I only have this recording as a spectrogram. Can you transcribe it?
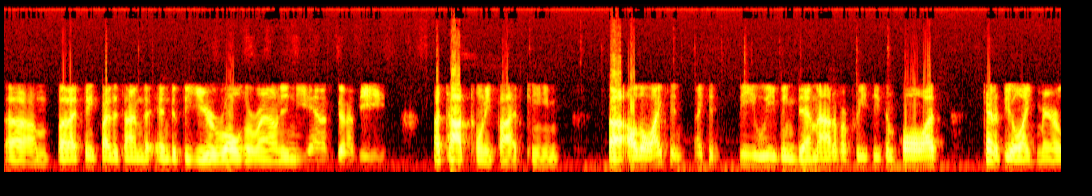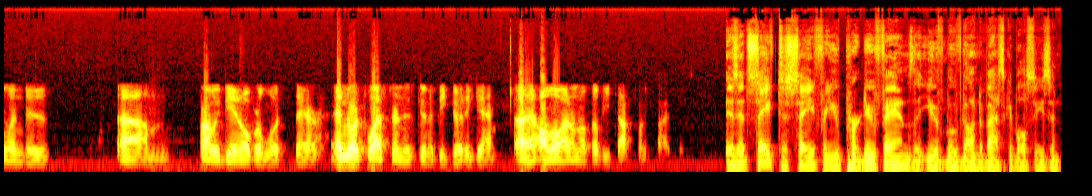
um, but I think by the time the end of the year rolls around, Indiana's going to be a top twenty-five team. Uh, although I can I can see leaving them out of a preseason poll. I kind of feel like Maryland is um, probably being overlooked there, and Northwestern is going to be good again. Uh, although I don't know if they'll be top twenty-five. Is it safe to say for you Purdue fans that you have moved on to basketball season?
